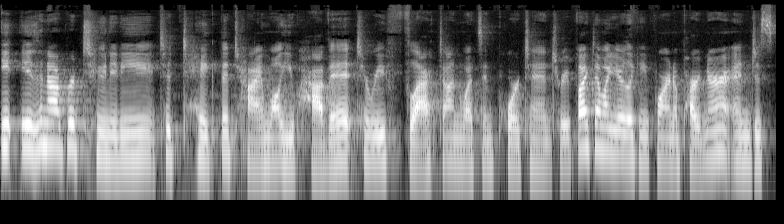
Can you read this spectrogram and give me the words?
it is an opportunity to take the time while you have it to reflect on what's important, to reflect on what you're looking for in a partner, and just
